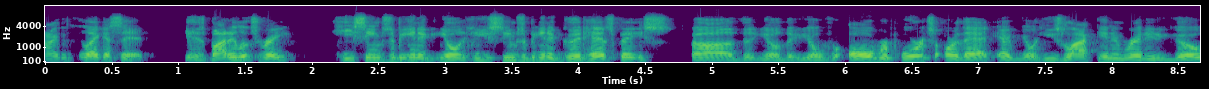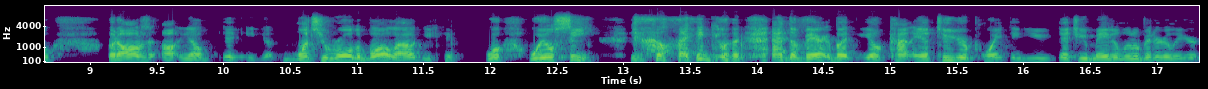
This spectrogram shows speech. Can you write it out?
I like I said, his body looks great he seems to be in a you know he seems to be in a good headspace. Uh, the you know the you know all reports are that you know he's locked in and ready to go. But all uh, you know it, once you roll the ball out, you, we'll we'll see. You know, like at the very but you know kind of to your point that you that you made a little bit earlier,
